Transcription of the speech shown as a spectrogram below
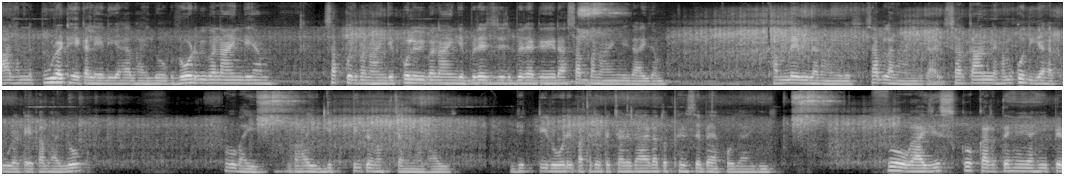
आज हमने पूरा ठेका ले लिया है भाई लोग रोड भी बनाएँगे हम, सब कुछ बनाएँगे, पुल भी बनाएँगे ब्रिज वगैरह सब बनाएँगे गाइस हम। खंभे भी लगाएँगे, सब लगाएँगे गाइस सरकार ने हमको दिया है पूरा ठेका भाई लोग। ओ भाई भाई, गिट्टी पे मत चढ़ना भाई। गिट्टी रोड़े पथरे पे चढ़ जाएगा तो फिर से बैक हो जाएगी। सो गाइस इसको करते हैं यहीं पे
